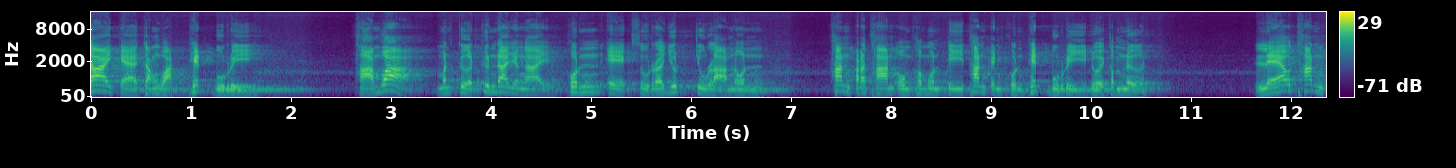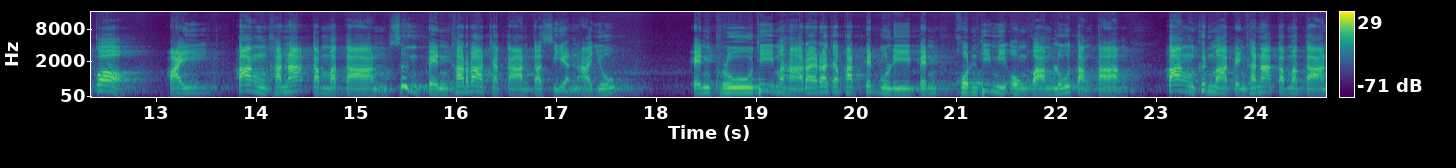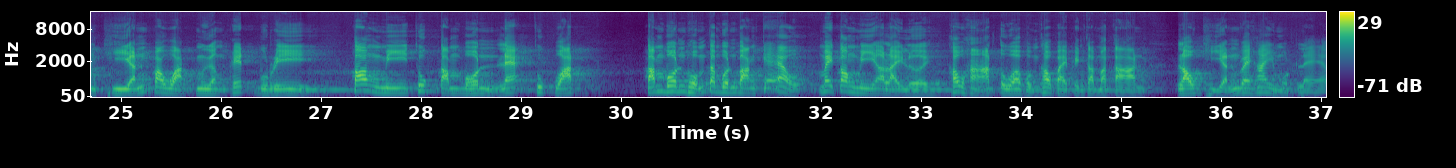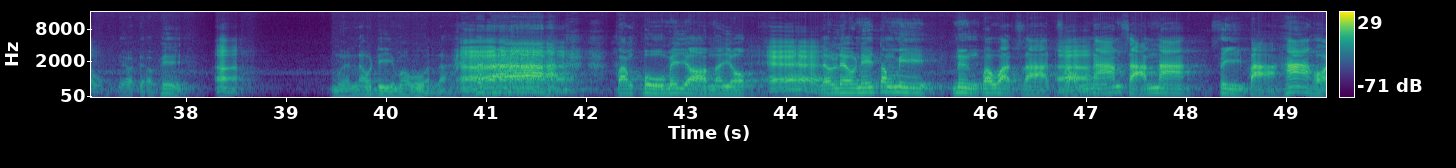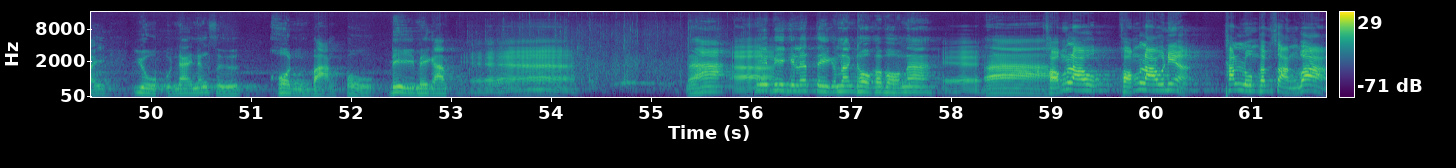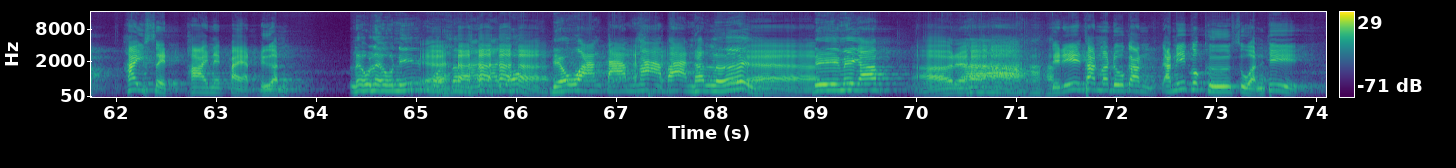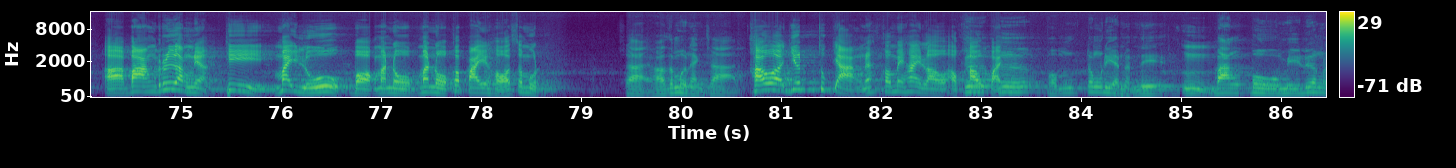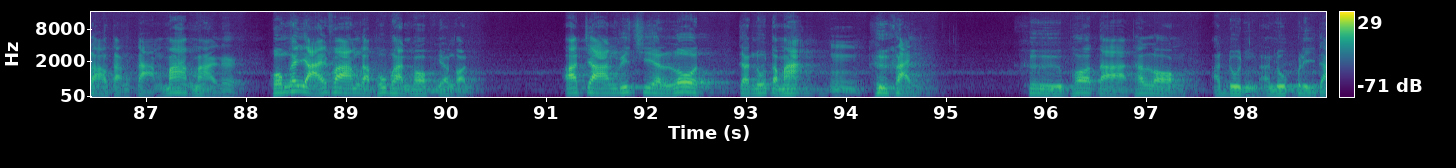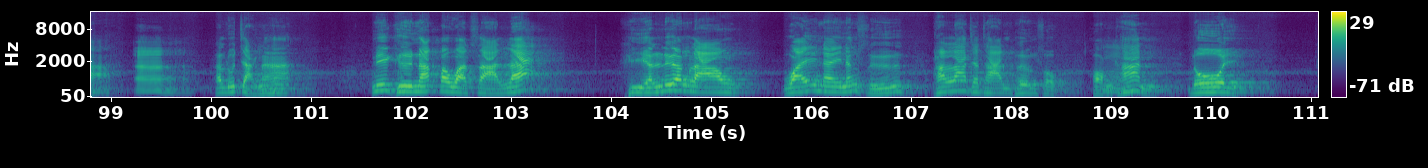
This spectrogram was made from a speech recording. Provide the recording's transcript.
ได้แก่จังหวัดเพชรบุรี ถามว่ามันเกิดขึ้นได้ยังไงพลเอกสุรยุทธ์จุลานนท์ท่านประธานองคมนตรีท่านเป็นคนเพชรบุรีโดยกำเนิด แล้วท่านก็ไปตั้งคณะกรรมการ ซึ่งเป็นข้าราชการเกษียณอายุ เป็นครูที่มหาลัยราชภัฏเพชรบุรี เป็นคนที่มีองค์ความรู้ต่าง ตั้งขึ้นมาเป็นคณะกรรมการเขียนประวัติเมืองเพชรบุรี ต้องมีทุกตำบลและทุกวัดตำบลผมตำบลบางแก้วไม่ต้องมีอะไรเลยเขาหาตัวผมเข้าไปเป็นกรรมการ เราเขียนไว้ให้หมดแล้ว เดี๋ยวเดี๋ยวพี่อ่าเหมือนเอาดีมาอวดละอ่าบางปูไม่ยอมนายกเออเร็วๆนี้ต้องมีหนึ่งประวัติศาสตร์อ่าสองน้ำสามนาสี่ป่าห้าหอยอยู่ในหนังสือ คนบางปูดีไหมครับเออ นะฮะอ่านี่ นี่พี่กิรติกำลังถกกับผมนะเอออ่าของเราของเราเนี่ยท่านลงคำสั่งว่าให้เสร็จภายใน 8 เดือน เร็วๆนี้หมดสมัยนายกเออเดี๋ยววางตามหน้าบ้านท่านเลย เออ ดีไหมครับ เอาละอ่า ทีนี้ท่านมาดูกัน อันนี้ก็คือส่วนที่อ่าบางเรื่องเนี่ยที่ไม่รู้บอกมโนกมโนกก็ไปหอสมุด ใช่หอสมุดแห่งชาติ เขาอะยึดทุกอย่างนะเขาไม่ให้เราเอาเข้าไปคือคือผมต้องเรียนแบบนี้ อืม บางปูมีเรื่องราวต่างๆ มากมายเลย ผมขยายฟาร์มกับผู้พันพอเพียงก่อน อาจารย์วิเชียรโลดจนุตมะ อืมคือใคร คือพ่อตาท่านรองอดุลอนุปรีดา อ่าท่านรู้จักนะฮะ นี่คือนักประวัติศาสตร์และเขียนเรื่องราวไว้ในหนังสือพระราชทานเพลิงศพ ของอืมท่าน โดย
